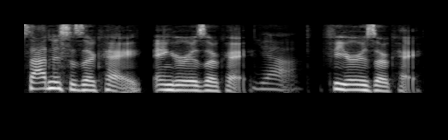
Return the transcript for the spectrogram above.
sadness is okay, anger is okay, yeah, fear is okay.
